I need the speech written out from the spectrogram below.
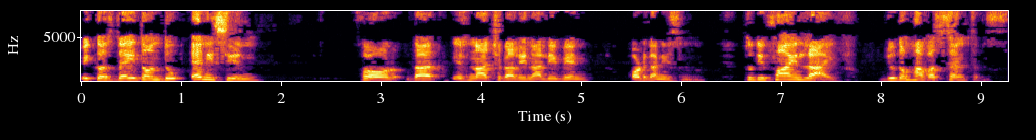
because they don't do anything for that is natural in a living organism. To define life, you don't have a sentence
